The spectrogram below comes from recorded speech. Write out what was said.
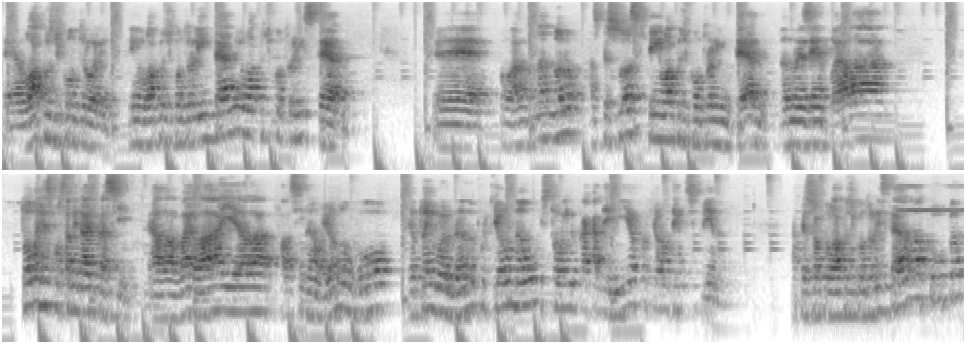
é, locus de controle. Tem o locus de controle interno e o locus de controle externo. É, as pessoas que têm locus de controle interno, dando um exemplo, ela toma responsabilidade para si. Ela vai lá e ela fala assim, não, eu não vou, eu estou engordando porque eu não estou indo para academia porque eu não tenho disciplina. A pessoa com locus de controle externo, ela culpa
